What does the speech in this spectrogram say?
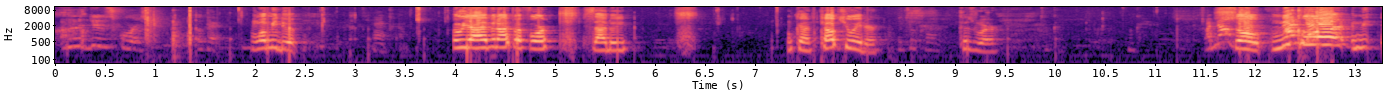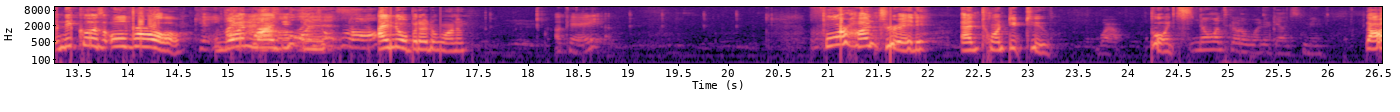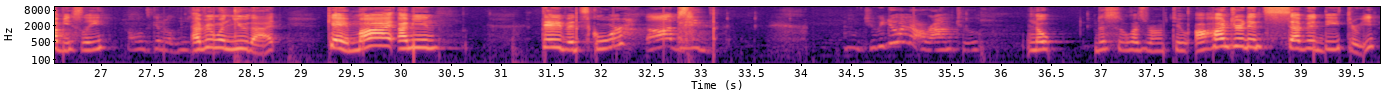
I'm gonna do the scores. Okay. Let me do it. Oh yeah, I have an iPad 4, sadly. Okay, calculator. It's okay. Cause we're not. So Nicola. Ni- Nicola's overall one ninety three. I know, but I don't want him. Okay. Four hundred and twenty-two Wow. points. No one's gonna win against me. Obviously, No one's gonna lose. everyone knew that. Okay, my. I mean, David's score. David. Should we do it round two? Nope. This was round two. 173.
